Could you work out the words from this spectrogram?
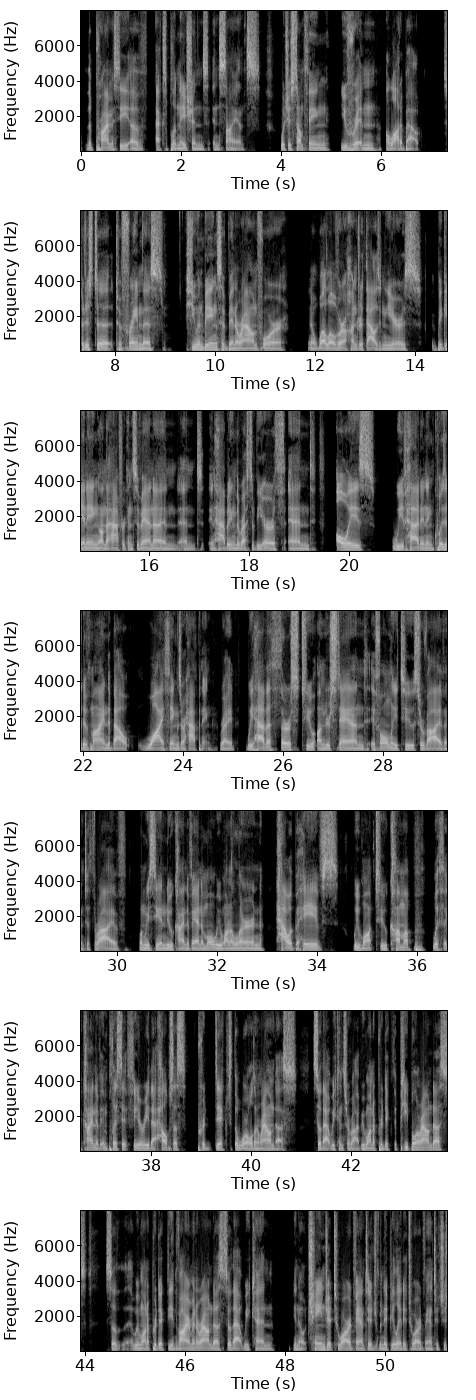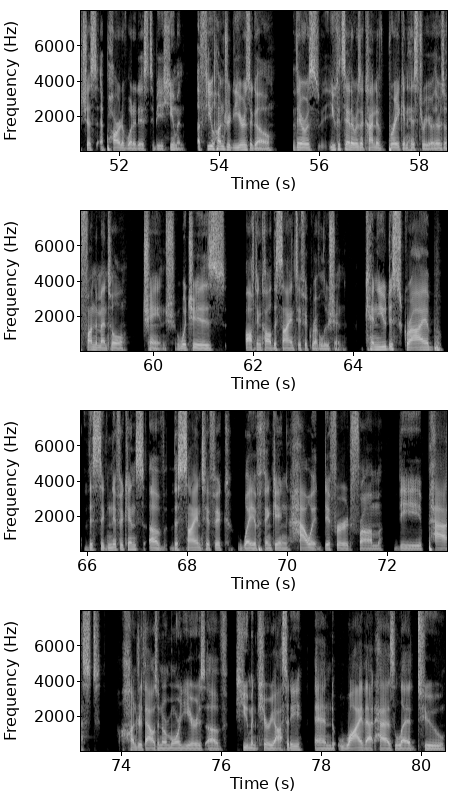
the primacy of explanations in science, which is something you've written a lot about. So just to to frame this, human beings have been around for you know well over a hundred thousand years, beginning on the African savannah and and inhabiting the rest of the earth, and always we've had an inquisitive mind about why things are happening, right? We have a thirst to understand, if only to survive and to thrive. When we see a new kind of animal, we want to learn how it behaves. We want to come up with a kind of implicit theory that helps us predict the world around us so that we can survive. We want to predict the people around us. So we want to predict the environment around us so that we can you know change it to our advantage manipulate it to our advantage it's just a part of what it is to be a human a few hundred years ago there was you could say there was a kind of break in history or there's a fundamental change which is often called the scientific revolution. Can you describe the significance of the scientific way of thinking how it differed from the past 100,000 or more years of human curiosity and why that has led to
